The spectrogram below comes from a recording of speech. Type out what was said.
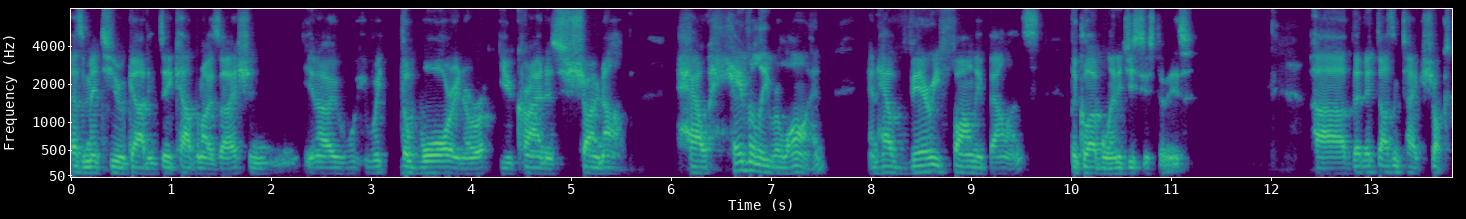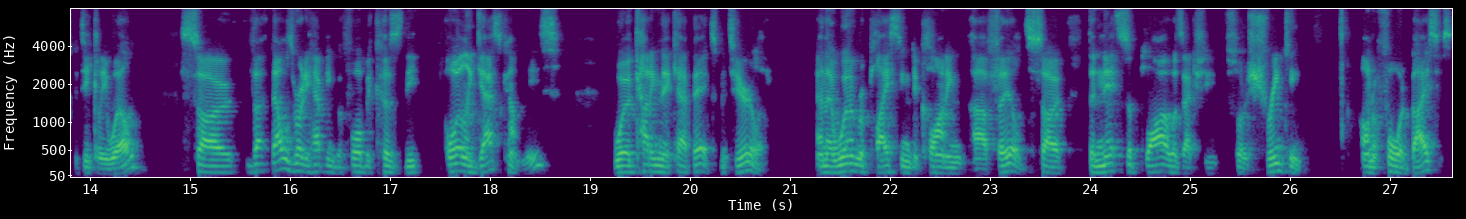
As I mentioned to you regarding decarbonisation, you know, we, we, the war in Ukraine has shown up how heavily reliant and how very finely balanced the global energy system is. Uh, that it doesn't take shocks particularly well. So that, that was already happening before because the oil and gas companies were cutting their capex materially and they weren't replacing declining uh, fields. So the net supply was actually sort of shrinking on a forward basis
